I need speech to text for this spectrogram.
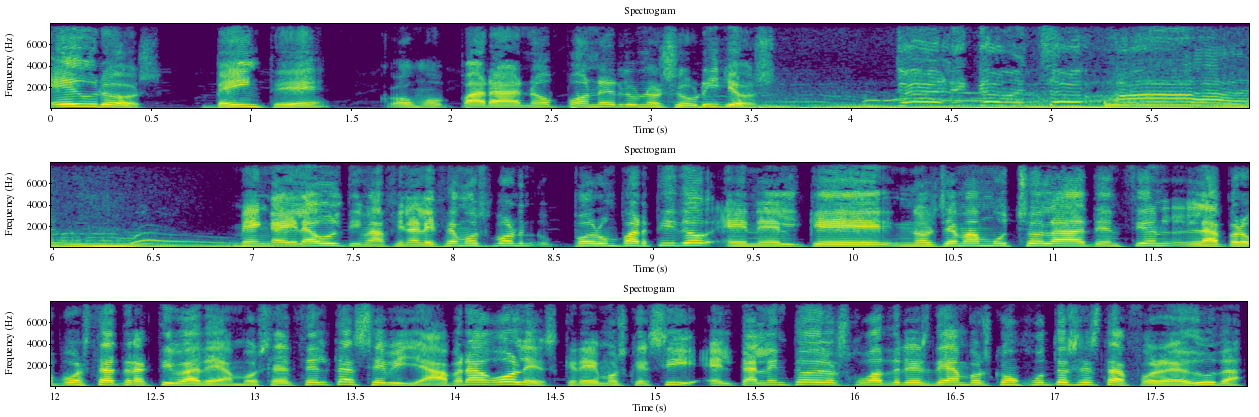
euros. 20, ¿eh? Como para no ponerle unos eurillos. Venga, y la última, finalicemos por, por, un partido en el que nos llama mucho la atención la propuesta atractiva de ambos. El Celta-Sevilla, ¿habrá goles? Creemos que sí. El talento de los jugadores de ambos conjuntos está fuera de duda.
